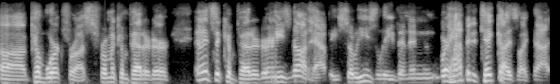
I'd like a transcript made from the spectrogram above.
uh, come work for us from a competitor, and it's a competitor, and he's not happy, so he's leaving. And we're happy to take guys like that.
